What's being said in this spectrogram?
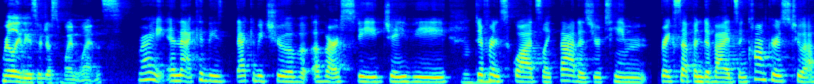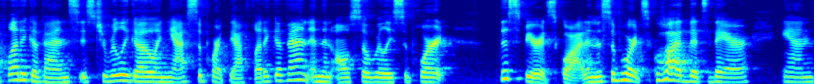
really these are just win-wins right and that could be that could be true of a varsity jv mm-hmm. different squads like that as your team breaks up and divides and conquers to athletic events is to really go and yes support the athletic event and then also really support the spirit squad and the support squad that's there and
